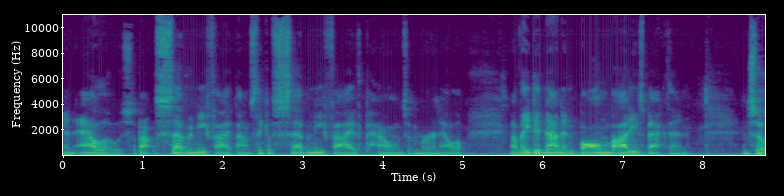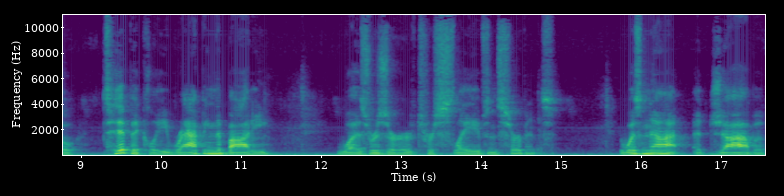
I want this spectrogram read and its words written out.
and aloes, about 75 pounds. Think of 75 pounds of myrrh and aloe. Now, they did not embalm bodies back then. And so, typically, wrapping the body was reserved for slaves and servants. It was not a job of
